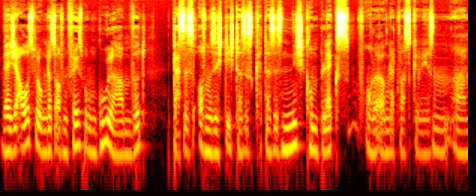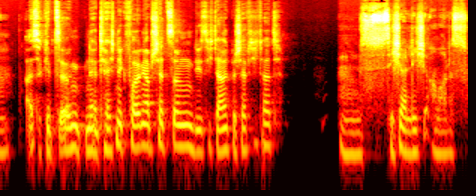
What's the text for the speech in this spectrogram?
welche Auswirkungen das auf den Facebook und Google haben wird. Das ist offensichtlich, das ist, das ist nicht komplex oder irgendetwas gewesen. Ähm, also gibt es irgendeine Technikfolgenabschätzung, die sich damit beschäftigt hat? Hm, sicherlich, aber das,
